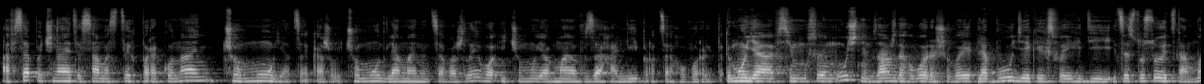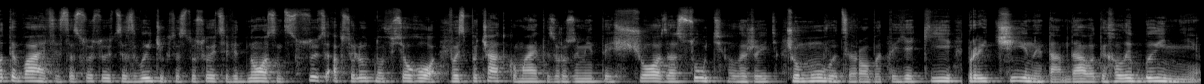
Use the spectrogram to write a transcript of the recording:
А все починається саме з цих переконань, чому я це кажу, чому для мене це важливо і чому я маю взагалі про це говорити. Тому я всім своїм учням завжди говорю, що ви для будь-яких своїх дій, і це стосується там мотивації, це стосується звичок, це стосується відносин, це стосується абсолютно всього. Ви спочатку маєте зрозуміти, що за суть лежить, чому ви це робите, які причини там, да, от глибинні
